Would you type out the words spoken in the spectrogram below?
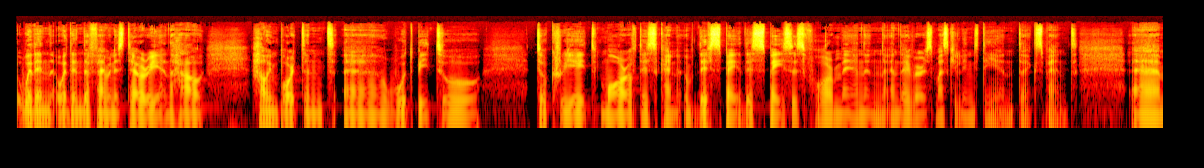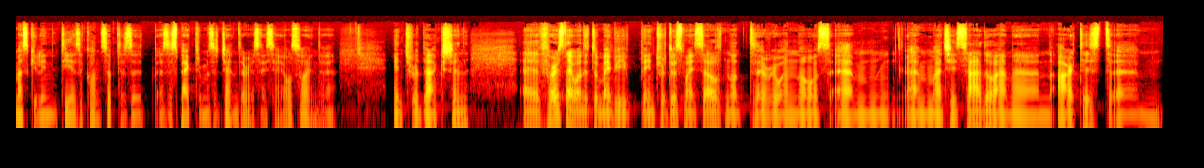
within within the feminist theory and how how important uh, would be to to create more of this kind of this space this spaces for men and, and diverse masculinity and expand uh, masculinity as a concept as a as a spectrum as a gender as I say also in the introduction. Uh, first, I wanted to maybe introduce myself. Not everyone knows. Um, I'm Maciej Sado. I'm an artist, um,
